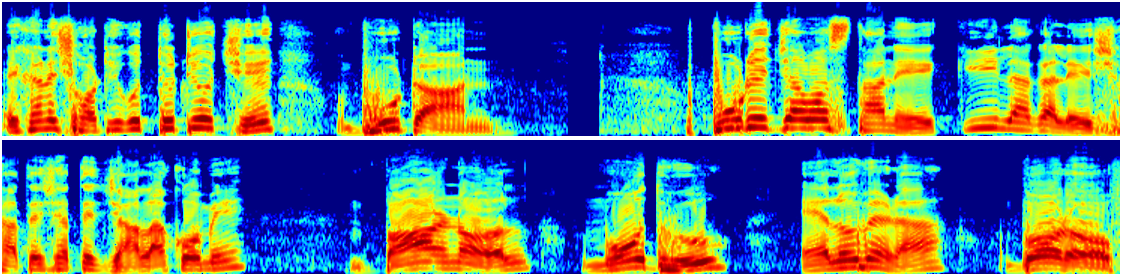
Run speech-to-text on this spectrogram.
এখানে সঠিক উত্তরটি হচ্ছে ভুটান। পুড়ে যাওয়া স্থানে কি লাগালে সাথে সাথে জ্বালা কমে? বার্নল, মধু, অ্যালোভেরা, বরফ।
